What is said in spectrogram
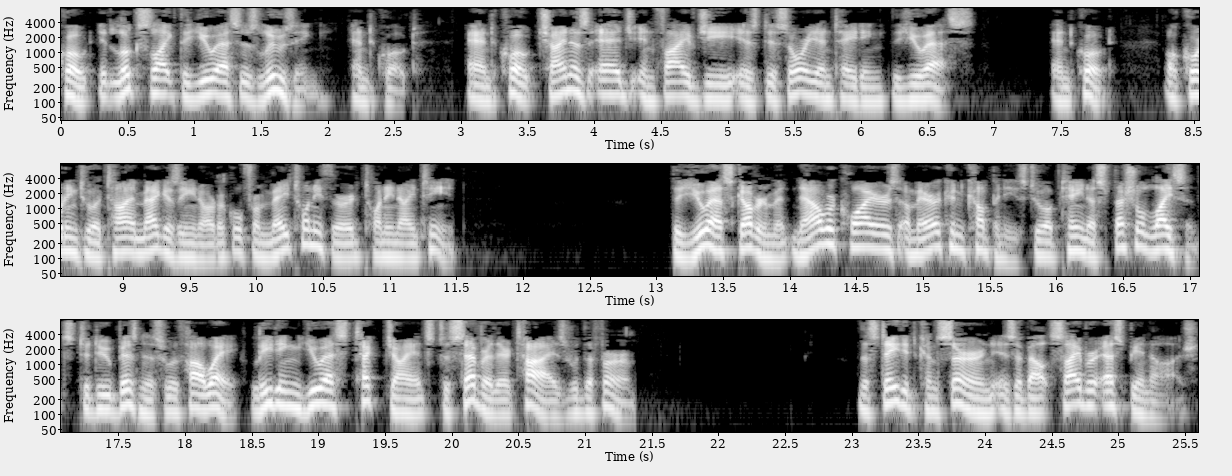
quote, it looks like the U.S. is losing, end quote, and quote, China's edge in 5G is disorientating the U.S., end quote, according to a Time magazine article from May 23, 2019. The U.S. government now requires American companies to obtain a special license to do business with Huawei, leading U.S. tech giants to sever their ties with the firm. The stated concern is about cyber espionage,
